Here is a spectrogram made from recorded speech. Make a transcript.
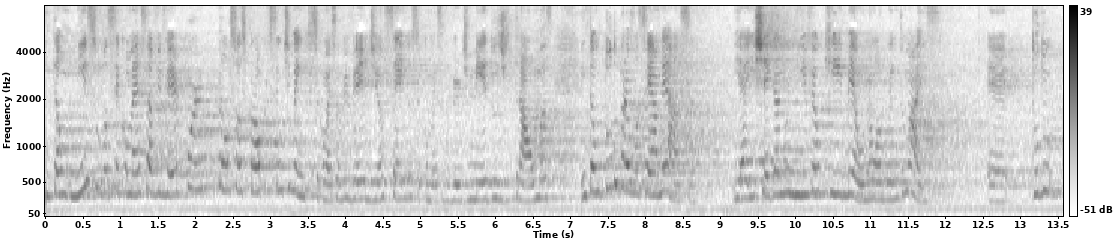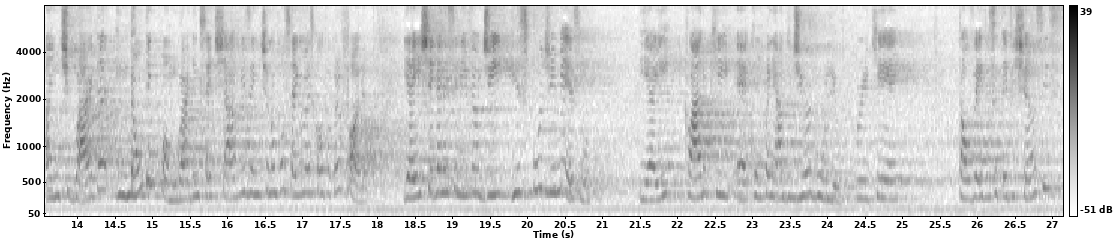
Então, nisso você começa a viver por, pelos seus próprios sentimentos. Você começa a viver de anseios, você começa a viver de medos, de traumas. Então, tudo para você é ameaça. E aí chega no nível que, meu, não aguento mais. É, tudo a gente guarda e não tem como, guarda em sete chaves e a gente não consegue mais colocar para fora. E aí chega nesse nível de explodir mesmo. E aí, claro que é acompanhado de orgulho, porque talvez você teve chances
